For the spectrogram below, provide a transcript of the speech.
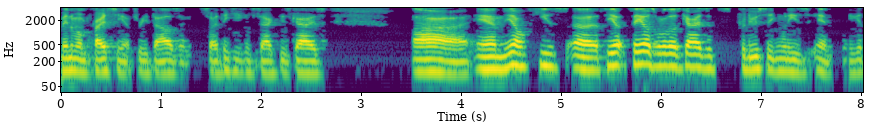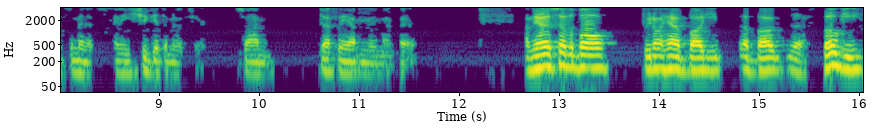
minimum pricing at 3,000, so I think you can stack these guys. Uh, and, you know, he's uh, Theo, Theo's one of those guys that's producing when he's in, when he gets the minutes, and he should get the minutes here. So I'm definitely having him in my player. On the other side of the ball, if we don't have Bogey, uh, Bog, uh, Bogey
